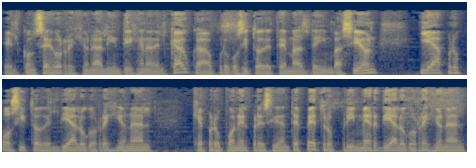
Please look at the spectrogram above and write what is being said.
el Consejo Regional Indígena del Cauca, a propósito de temas de invasión y a propósito del diálogo regional que propone el presidente Petro, primer diálogo regional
